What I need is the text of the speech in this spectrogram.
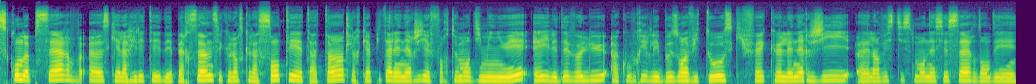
Ce qu'on observe, euh, ce qui est la réalité des personnes, c'est que lorsque la santé est atteinte, leur capital énergie est fortement diminué et il est dévolu à couvrir les besoins vitaux, ce qui fait que l'énergie, et l'investissement nécessaire dans des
